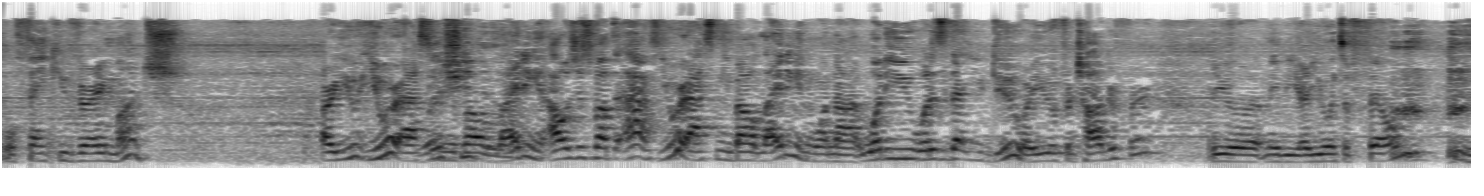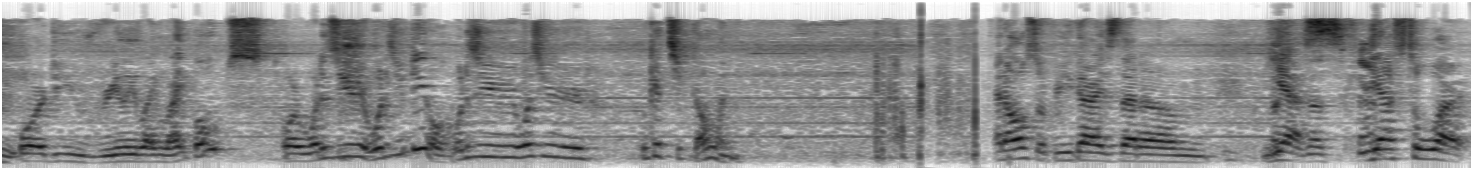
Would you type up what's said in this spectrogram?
Well, thank you very much. Are you you were asking me about lighting? I was just about to ask. You were asking about lighting and whatnot. What do you? What is it that you do? Are you a photographer? Are you uh maybe? Are you into film, or do you really like light bulbs? Or what is your what is your deal? What is your what's your what gets you going? And also for you guys that um yes that's yes to what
